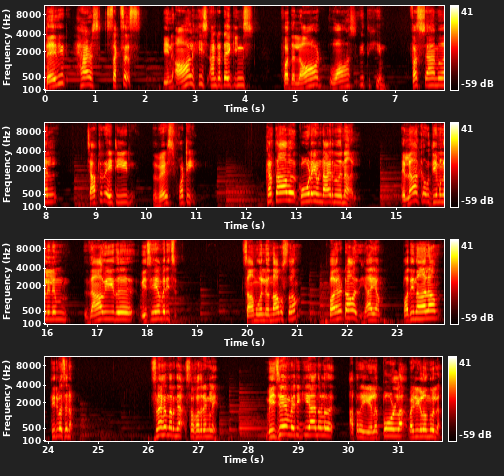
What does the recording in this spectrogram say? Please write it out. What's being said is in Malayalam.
David has success in all his undertakings, for the Lord was with him. 1 Samuel chapter 18, verse 14. കർത്താവ് കൂടെ ഉണ്ടായിരുന്നതിനാൽ എല്ലാ ഉദ്യമങ്ങളിലും ദാവീദ് വിജയം വരിച്ചു സാമുവലിന്റെ ഒന്നാം പുസ്തകം പതിനെട്ടാം അധ്യായം പതിനാലാം തിരുവചനം സ്നേഹം നിറഞ്ഞ സഹോദരങ്ങളെ വിജയം വരിക്കുക എന്നുള്ളത് അത്ര എളുപ്പമുള്ള വഴികളൊന്നുമില്ല.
